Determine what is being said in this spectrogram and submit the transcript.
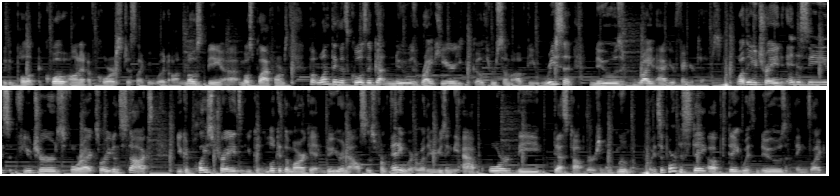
We can pull up the quote on it, of course, just like we would on most being uh, most platforms. But one thing that's cool is they've got news right here. You can go through some of the recent news right at your fingertips. Whether you trade indices, futures, Forex, or even stocks, you can place trades, you can look at the market and do your analysis from anywhere, whether you're using the app or the desktop version of Moomoo. It's important to stay up to date with news and things like,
